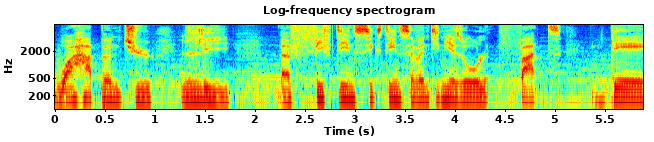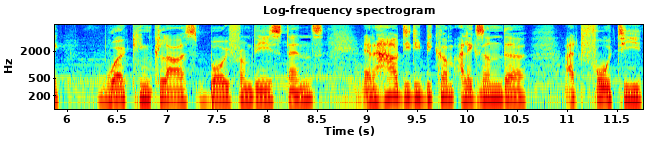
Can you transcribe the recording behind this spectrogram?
what happened to Lee, a 15, 16, 17 years old, fat, gay, working class boy from the East End. And how did he become Alexander at 40,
